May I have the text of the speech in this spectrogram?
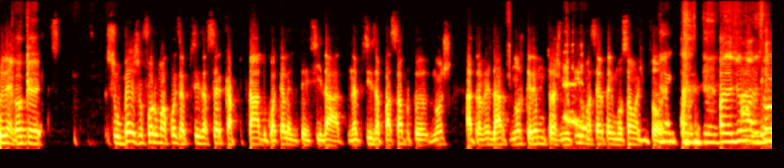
Por exemplo, okay se o beijo for uma coisa que precisa ser captado com aquela intensidade, né? precisa passar, porque nós, através da arte, nós queremos transmitir uma certa emoção às pessoas. Olha, Gilmar, Ali... só,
